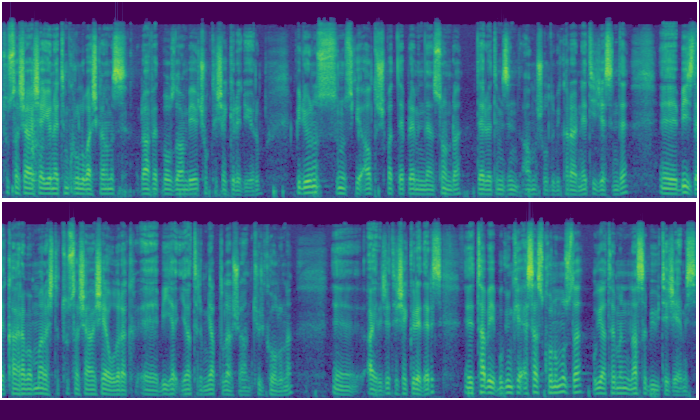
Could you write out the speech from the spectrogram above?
TUSAŞ AŞ Yönetim Kurulu Başkanımız Rafet Bozdoğan Bey'e çok teşekkür ediyorum. Biliyorsunuz ki 6 Şubat depreminden sonra devletimizin almış olduğu bir karar neticesinde e, biz de Kahramanmaraş'ta TUSAŞ AŞ olarak e, bir yatırım yaptılar şu an Türkoğlu'na. E, ayrıca teşekkür ederiz. E, tabii bugünkü esas konumuz da bu yatırımın nasıl büyüteceğimiz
